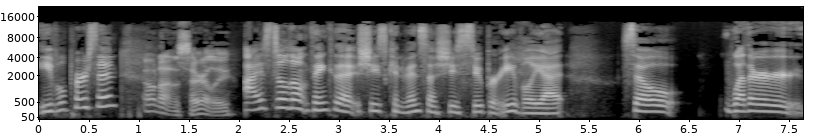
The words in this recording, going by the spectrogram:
evil person. Oh, not necessarily. I still don't think that she's convinced us she's super evil yet. So whether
